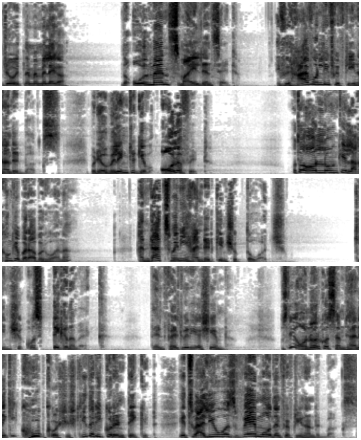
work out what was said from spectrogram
जो इतने में मिलेगा? The old man smiled and said if you have only fifteen hundred bucks but you are willing to give all of it वो तो और लोगों के लाखों के बराबर हुआ ना? And that's when he handed Kinshuk the watch Kinshuk was taken aback then felt very ashamed उसने ऑनर को समझाने की खूब कोशिश की that you couldn't take it its value was way more than fifteen hundred bucks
